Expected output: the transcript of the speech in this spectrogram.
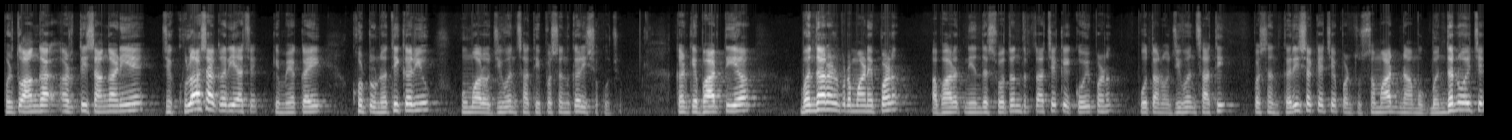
પરંતુ આંગા, આરતી સાંગાણીએ જે ખુલાસા કર્યા છે કે મેં કંઈ ખોટું નથી કર્યું, હું મારો જીવનસાથી પસંદ કરી શકું છું. કારણ કે ભારતીય બંધારણ પ્રમાણે પણ આ ભારતની અંદર સ્વતંત્રતા છે કે કોઈ પણ પોતાનો જીવનસાથી પસંદ કરી શકે છે, પરંતુ સમાજના અમુક બંધન હોય છે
